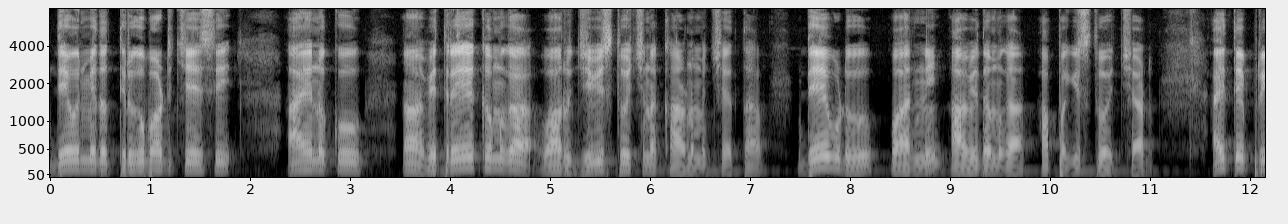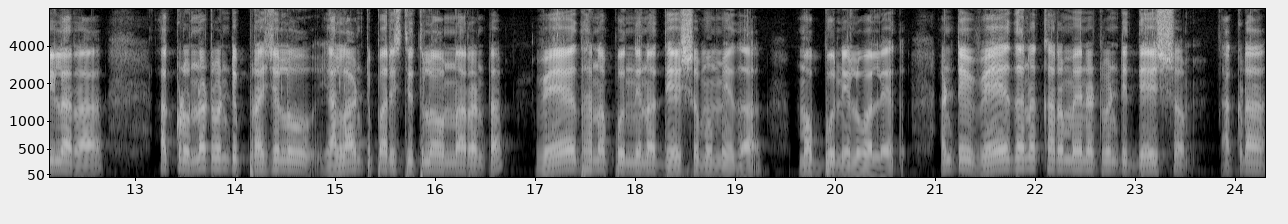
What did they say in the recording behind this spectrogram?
దేవుని మీద తిరుగుబాటు చేసి ఆయనకు వ్యతిరేకముగా వారు జీవిస్తూ వచ్చిన కారణము చేత దేవుడు వారిని ఆ విధముగా అప్పగిస్తూ వచ్చాడు. అయితే ప్రియులరా అక్కడ ఉన్నటువంటి ప్రజలు ఎలాంటి పరిస్థితిలో ఉన్నారంట? వేదన పొందిన దేశము మీద మబ్బు నిలవలేదు. అంటే వేదనకరమైనటువంటి దేశం అక్కడ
